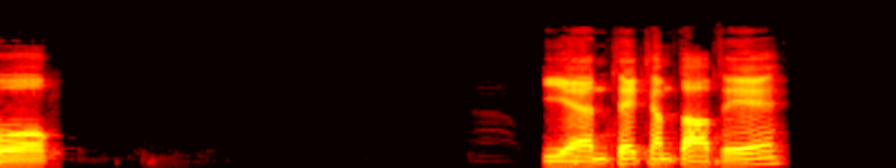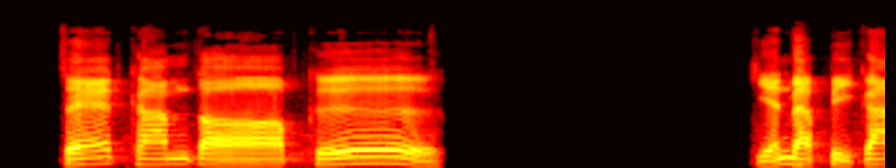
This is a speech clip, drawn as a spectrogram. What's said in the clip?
หกเขียนเซตคำตอบสิเซตคำตอบคือ เขียนแบบปีกา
